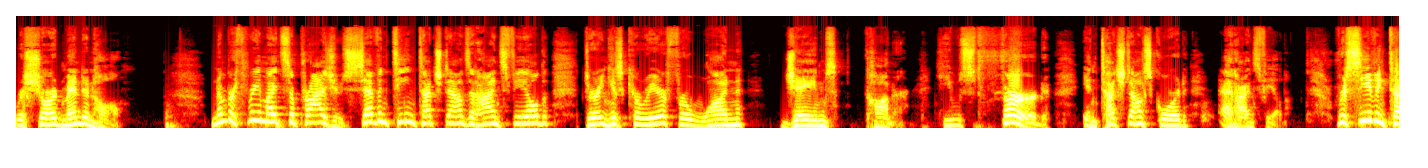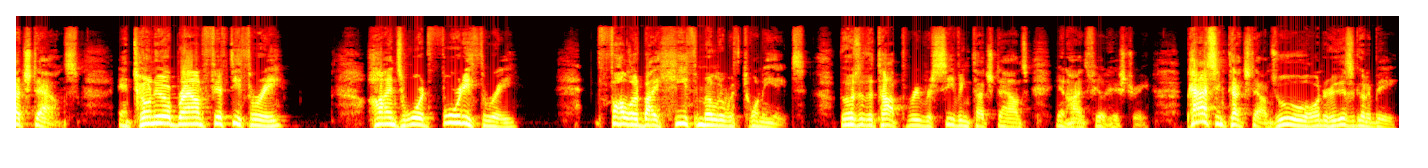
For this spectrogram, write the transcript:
Rashard Mendenhall. Number three might surprise you 17 touchdowns at Heinz Field during his career for one James Conner. He was third in touchdowns scored at Heinz Field. Receiving touchdowns Antonio Brown, 53, Hines Ward, 43, followed by Heath Miller with 28. Those are the top three receiving touchdowns in Heinz Field history. Passing touchdowns. Ooh, I wonder who this is going to be.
